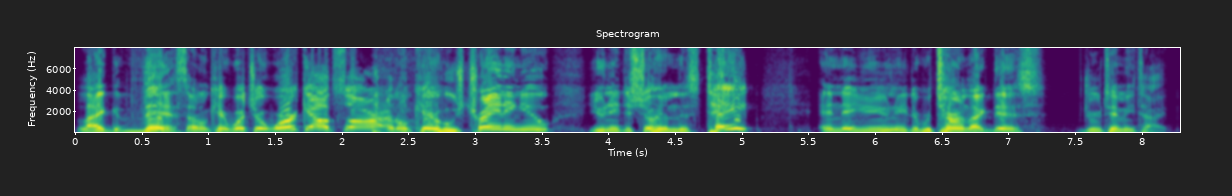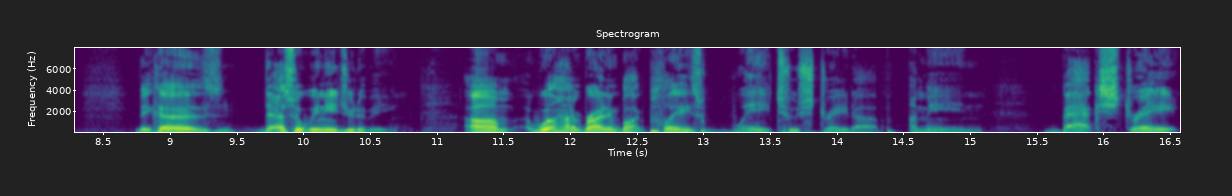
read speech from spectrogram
like this. I don't care what your workouts are. I don't care who's training you. You need to show him this tape, and then you need to return like this, Drew Timme type, because that's what we need you to be. Um, Wilhelm Breidenbach plays way too straight up. I mean, back straight,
